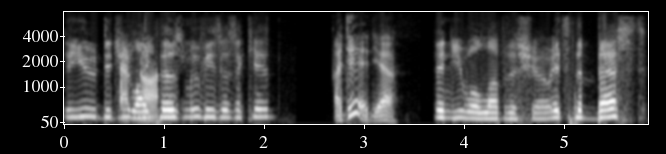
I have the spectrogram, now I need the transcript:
Do you did you like not. those movies as a kid? I did, yeah. then you will love this show. It's the best.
